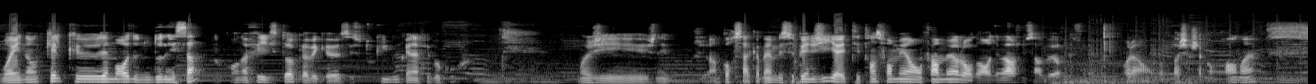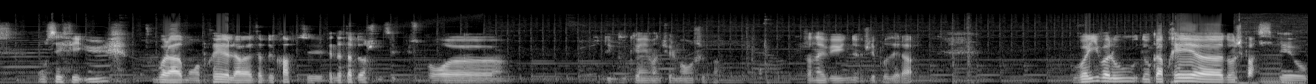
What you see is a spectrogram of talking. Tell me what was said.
moyennant quelques émeraudes, nous donnait ça. Donc on a fait le stock avec, euh, c'est surtout Kingu qui en a fait beaucoup. Moi j'ai encore ça quand même, mais ce PNJ a été transformé en farmer lors d'un redémarrage du serveur. Voilà, on va pas chercher à comprendre. Hein. On s'est fait U. Voilà, bon après la table de craft, enfin, la table d'enchant c'est plus pour, euh, des bouquins éventuellement, je sais pas. J'en avais une, je l'ai posée là. Voilà, voilà. Donc après, euh, j'ai participé au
